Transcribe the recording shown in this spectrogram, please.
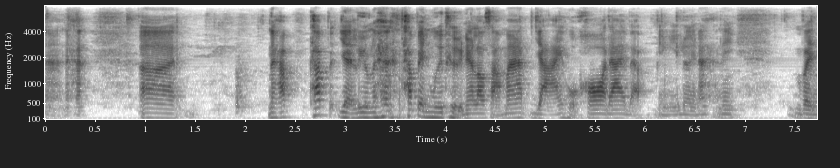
อ่านะฮะอ่านะครับ ถ้าอย่าลืมนะฮะ ถ้าเป็นมือถือเนี่ยเราสามารถย้ายหัวข้อได้แบบอย่างนี้เลยนะ นี่ เป็น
